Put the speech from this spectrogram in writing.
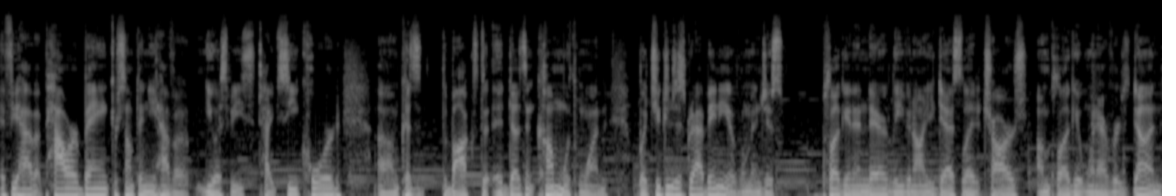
if you have a power bank or something, you have a USB type C cord because um, the box, it doesn't come with one, but you can just grab any of them and just plug it in there, leave it on your desk, let it charge, unplug it whenever it's done.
